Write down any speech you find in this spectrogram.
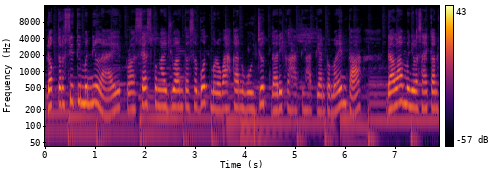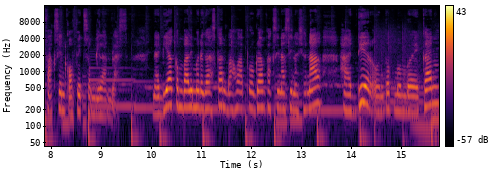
Dr. Siti menilai proses pengajuan tersebut merupakan wujud dari kehati-hatian pemerintah dalam menyelesaikan vaksin COVID-19 Nadia kembali menegaskan bahwa program vaksinasi nasional hadir untuk memberikan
